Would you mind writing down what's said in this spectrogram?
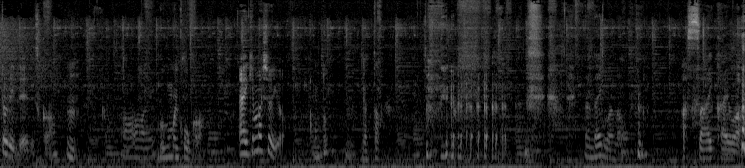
人でですか？うん。はーい。僕も行こうか。あ行きましょうよ。本当？やった。なんだ今の？浅い会話。浅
